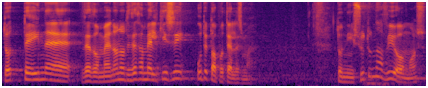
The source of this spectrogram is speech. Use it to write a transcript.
τότε είναι δεδομένο ότι δεν θα με ελκύσει ούτε το αποτέλεσμα. Τον Ιησού του Ναβί όμως,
